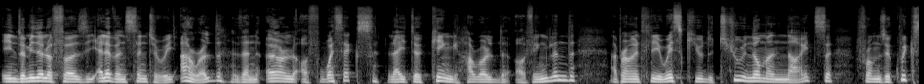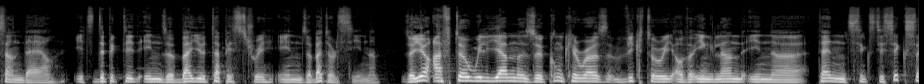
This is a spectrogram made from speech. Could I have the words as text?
In the middle of uh, the 11th century, Harold, then Earl of Wessex, later King Harold of England, apparently rescued two Norman knights from the quicksand there. It's depicted in the Bayeux Tapestry in the battle scene. The year after William the Conqueror's victory over England in uh, 1066,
